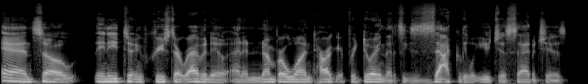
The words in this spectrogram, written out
And so they need to increase their revenue. And a number one target for doing that is exactly what you just said, which is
